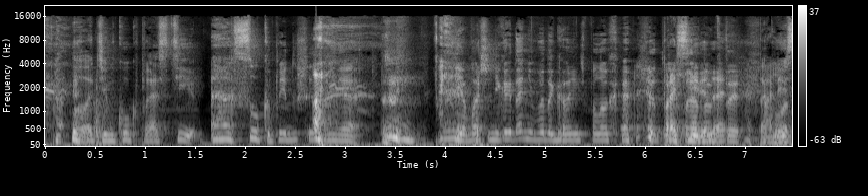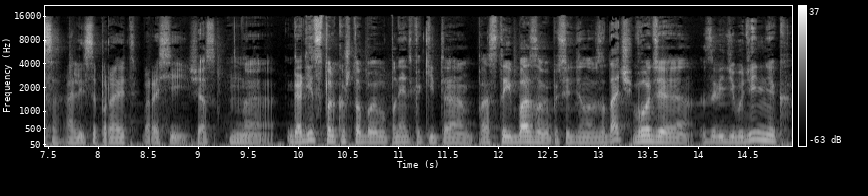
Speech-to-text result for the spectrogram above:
О, Тим Кук, прости. Сука, придушил меня. Я больше никогда не буду говорить плохо про продукты. Алиса, Алиса правит России. Сейчас. Годится только, чтобы выполнять какие-то простые базовые повседневные задачи, вроде заведи будильник,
